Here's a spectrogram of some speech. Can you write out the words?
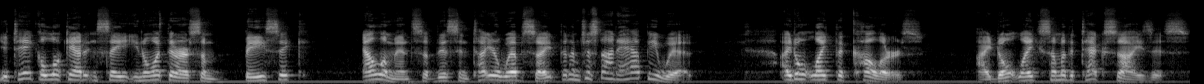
you take a look at it and say, you know what, there are some basic elements of this entire website that I'm just not happy with. I don't like the colors. I don't like some of the text sizes.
